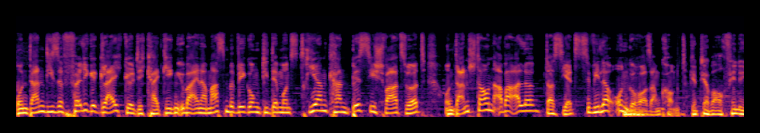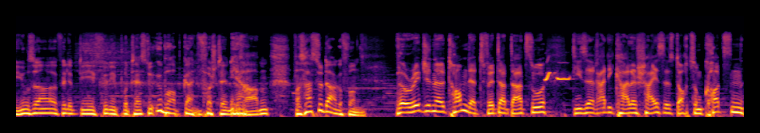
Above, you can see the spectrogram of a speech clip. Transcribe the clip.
und dann diese völlige Gleichgültigkeit gegenüber einer Massenbewegung, die demonstrieren kann, bis sie schwarz wird. Und dann staunen aber alle, dass jetzt ziviler Ungehorsam kommt. Gibt ja aber auch viele User, Philipp, die für die Proteste überhaupt kein Verständnis Ja. haben. Was hast du da gefunden? The Original Tom, der twittert dazu, diese radikale Scheiße ist doch zum Kotzen,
